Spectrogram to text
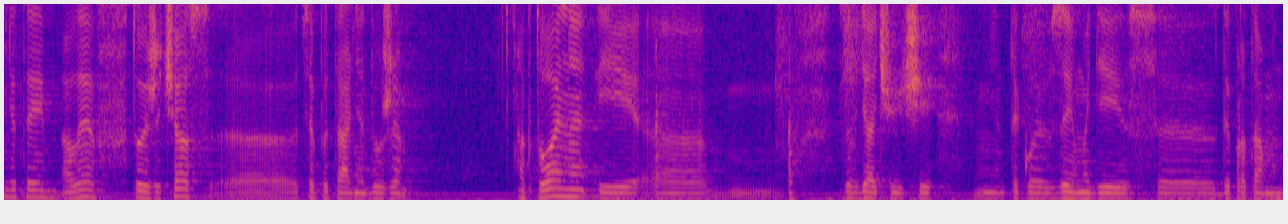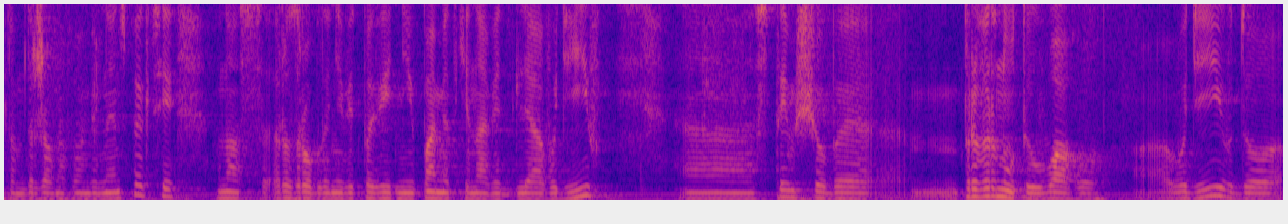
дітей, але в той же час е, це питання дуже актуальне і е, завдячуючи такої взаємодії з е, департаментом Державної автомобільної інспекції, у нас розроблені відповідні пам'ятки навіть для водіїв з тим, щоб привернути увагу водіїв до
